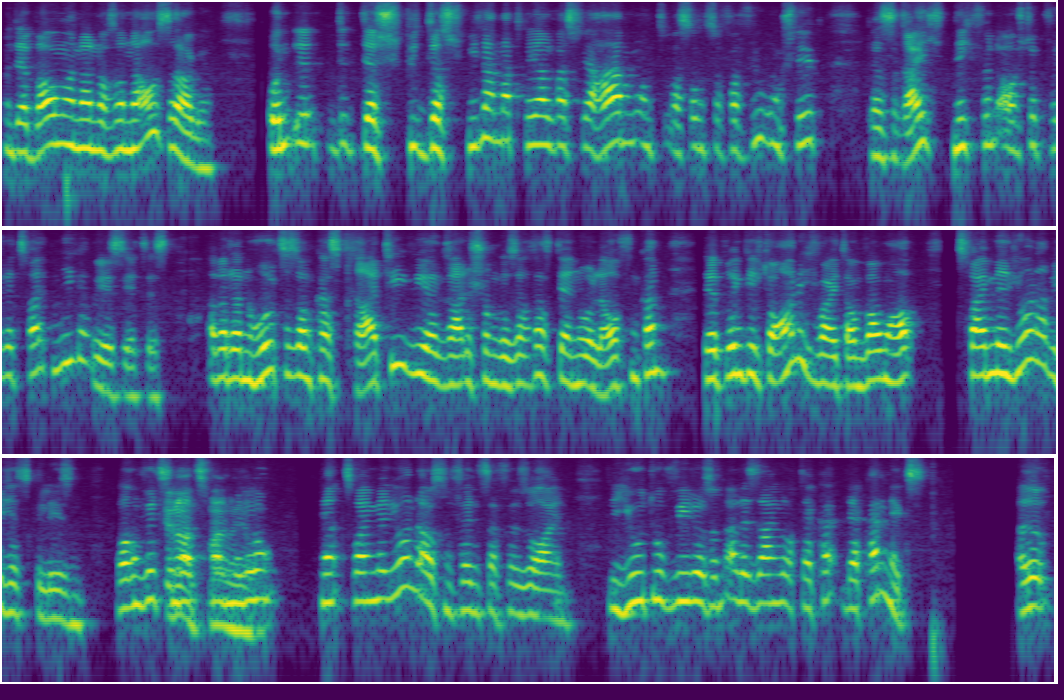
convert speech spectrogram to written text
und der Baumann dann noch so eine Aussage. Und das, das Spielermaterial, was wir haben und was uns zur Verfügung steht, das reicht nicht für ein Aufstieg für die zweiten Liga, wie es jetzt ist. Aber dann holst du so einen Castrati, wie er gerade schon gesagt hat, der nur laufen kann, der bringt dich doch auch nicht weiter. Und warum zwei Millionen habe ich jetzt gelesen? Warum willst du genau, mal zwei Millionen? Millionen? Ja, zwei Millionen aus dem Fenster für so einen. Die YouTube-Videos und alle sagen doch, der kann, der kann nichts. Also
